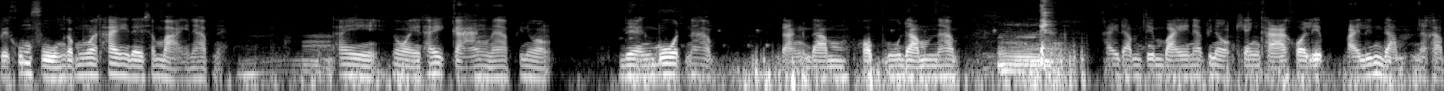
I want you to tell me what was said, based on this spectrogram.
ไปคุ้มฝูงกับงัวไทยได้สบายนะครับเนี่ย ไทยหน่อยไทยกลางนะครับ พี่น้องแดงโบดนะครับ ด่างดำขอบหูดำนะครับไข่ดำเต็มใบนะพี่น้องแข้งขาคอเล็บปลายลึงดำนะครับ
